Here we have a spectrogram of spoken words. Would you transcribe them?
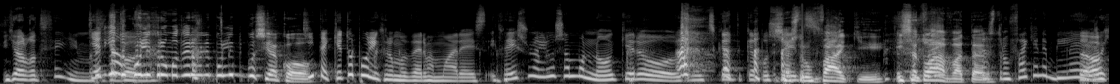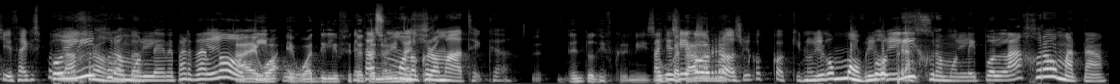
Γιώργο, τι θα γίνει. με Και αυτό Για το το κόσμο; πολύχρωμο δέρμα είναι πολύ εντυπωσιακό. Κοίτα, και το πολύχρωμο δέρμα μου αρέσει. Θα ήσουν λίγο σαν μονόκερος, έτσι κάτι κάπως Σαν έτσι. στρουμφάκι ή σαν το Avatar. Τα στρουμφάκια είναι μπλε. Το- όχι, θα έχεις πολλά Πολύχρωμο χρώματα. λέμε, παρδαλό Α, εγώ, τύπου. εγώ αντιλήφθηκα Δεν θα το ήσουν εννοεί να έχει- μονοκροματικ. Δεν το διευκρινίζει. Θα Εγώ έχεις λίγο κατάλαβα- ροζ, λίγο κόκκινο, λίγο μόβ, λίγο πράσινο. Πολύχρωμο λέει, πολλά χρώματα.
